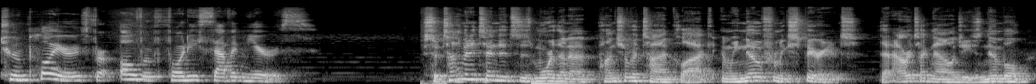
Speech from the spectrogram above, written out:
to employers for over 47 years. So time and attendance is more than a punch of a time clock, and we know from experience that our technology is nimble,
